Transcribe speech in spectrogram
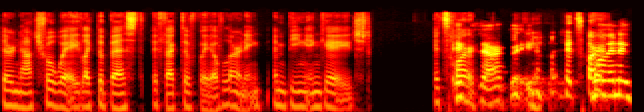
their natural way, like the best effective way of learning and being engaged. It's hard. Exactly. it's hard. Well, and if,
